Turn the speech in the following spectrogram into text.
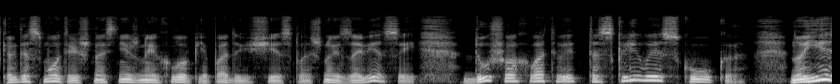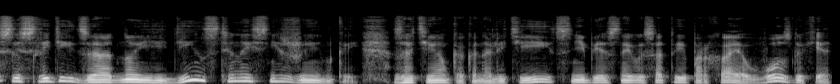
Когда смотришь на снежные хлопья, падающие сплошной завесой, душу охватывает тоскливая скука. Но если следить за одной единственной снежинкой, за тем, как она летит с небесной высоты, порхая в воздухе,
